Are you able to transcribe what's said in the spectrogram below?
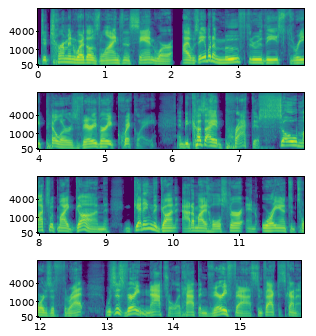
determined where those lines in the sand were. I was able to move through these three pillars very, very quickly. And because I had practiced so much with my gun, getting the gun out of my holster and oriented towards a threat was just very natural. It happened very fast. In fact, it's kind of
